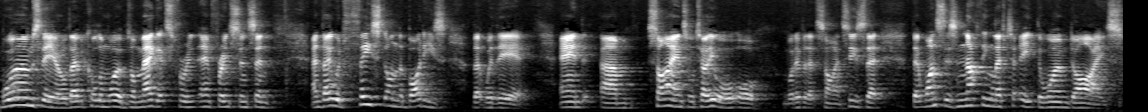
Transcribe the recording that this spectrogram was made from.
worms there, or they would call them worms, or maggots, for, and for instance, and, and they would feast on the bodies that were there. And um, science will tell you, or, or whatever that science is, that, that once there's nothing left to eat, the worm dies.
